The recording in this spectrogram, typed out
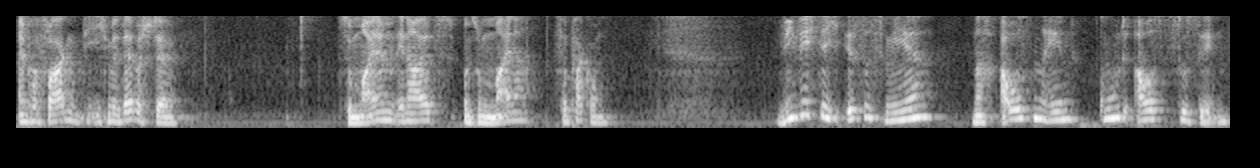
ein paar Fragen, die ich mir selber stelle. Zu meinem Inhalt und zu meiner Verpackung. Wie wichtig ist es mir, nach außen hin gut auszusehen?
